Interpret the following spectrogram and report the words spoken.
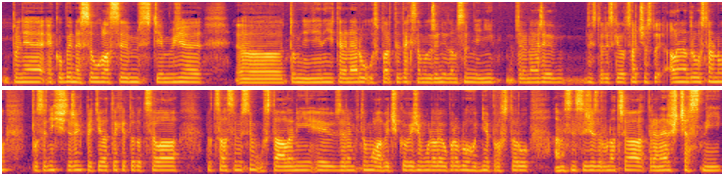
úplně jakoby nesouhlasím s tím, že uh, to měnění trenérů u Sparty, tak samozřejmě tam se mění trenéři historicky docela často, ale na druhou stranu v posledních čtyřech, pěti letech je to docela, docela si myslím ustálený i vzhledem k tomu Lavičkovi, že mu dali opravdu hodně prostoru. A myslím si, že zrovna třeba trenér Šťastný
